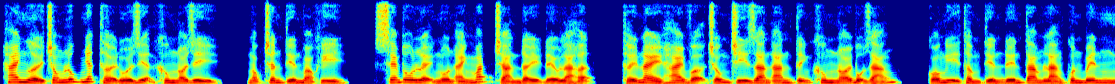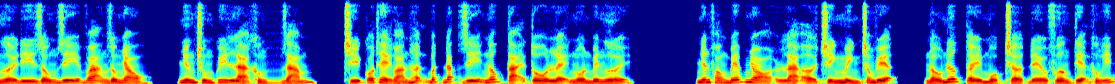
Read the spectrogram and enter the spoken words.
Hai người trong lúc nhất thời đối diện không nói gì, Ngọc Trân tiến vào khi, xem tô lệ ngôn ánh mắt tràn đầy đều là hận, thấy này hai vợ chồng chi gian an tĩnh không nói bộ dáng, có nghĩ thẩm tiến đến tam lang quân bên người đi giống dị vãng giống nhau, nhưng chung quy là không dám, chỉ có thể oán hận bất đắc dị ngốc tại tô lệ ngôn bên người. Nhân phòng bếp nhỏ là ở chính mình trong viện, nấu nước tẩy một chợt đều phương tiện không ít,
